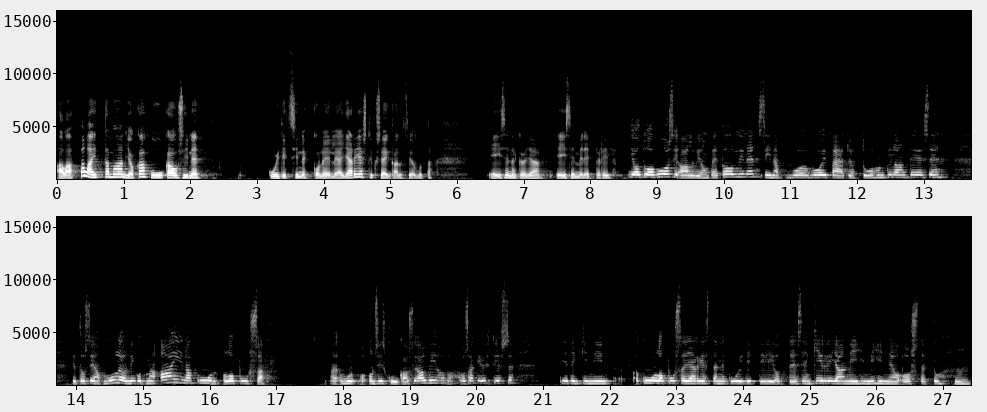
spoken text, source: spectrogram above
alappa laittamaan joka kuukausi ne kuitit sinne koneelle ja järjestykseen kanssa, mutta ei se näköjään, ei se mene perille. Joo, tuo vuosialvi on petollinen. Siinä voi, voi päätyä tuohon tilanteeseen. Ja tosiaan mulle on, niin kuin, mä aina kuun lopussa, mulla on siis kuukausialvi osakeyhtiössä, tietenkin, niin kuun lopussa järjestän ne kuitit tiliotteeseen, kirjaan niihin, mihin ne on ostettu. Hmm.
